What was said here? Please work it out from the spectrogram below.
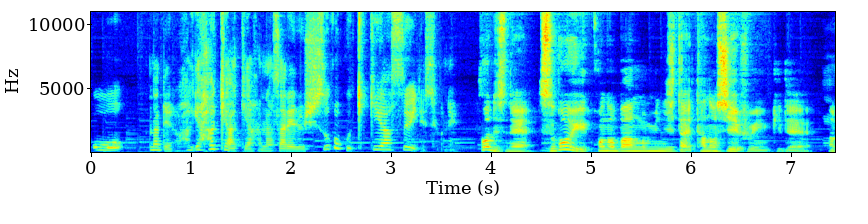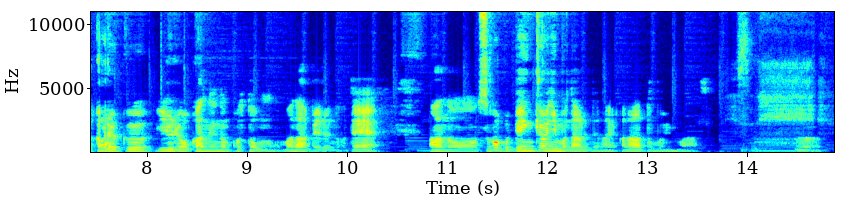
こう、なんていうの、ははきはき話されるし、すごく聞きやすいですよね。そうですね。すごいこの番組自体楽しい雰囲気で、明るくいろいろお金のことも学べるので、あの、すごく勉強にもなるんじゃないかなと思います。ですね。うん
